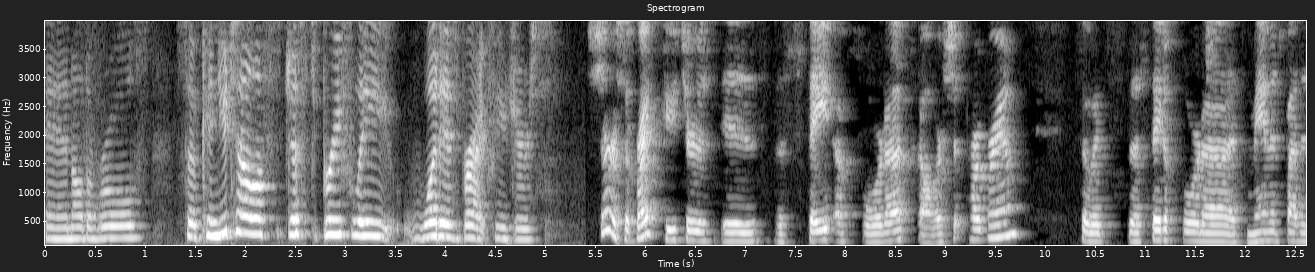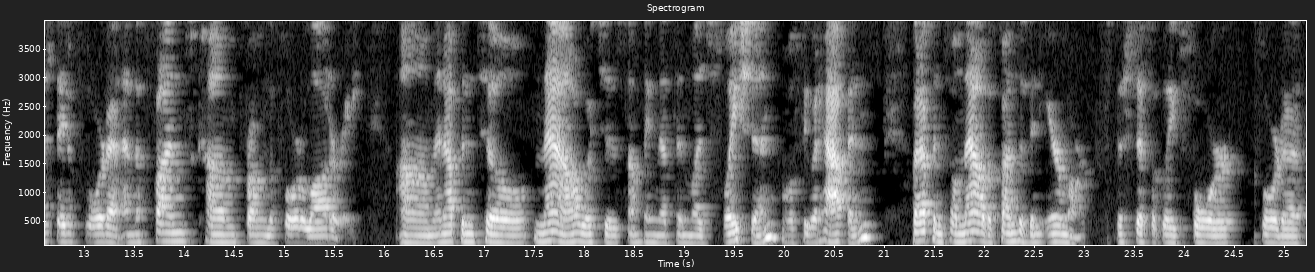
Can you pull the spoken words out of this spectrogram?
and all the rules. So can you tell us just briefly what is Bright Futures? Sure. So Bright Futures is the state of Florida scholarship program. So it's the state of Florida, it's managed by the state of Florida, and the funds come from the Florida Lottery. Um, and up until now, which is something that's in legislation, we'll see what happens. But up until now, the funds have been earmarked specifically for Florida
